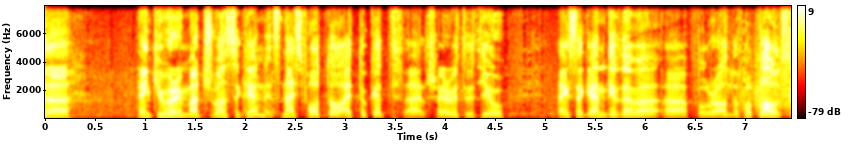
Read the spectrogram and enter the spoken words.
uh, thank you very much once again. It's a nice photo. I took it. I'll share it with you. Thanks again. Give them a, a full round of applause.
